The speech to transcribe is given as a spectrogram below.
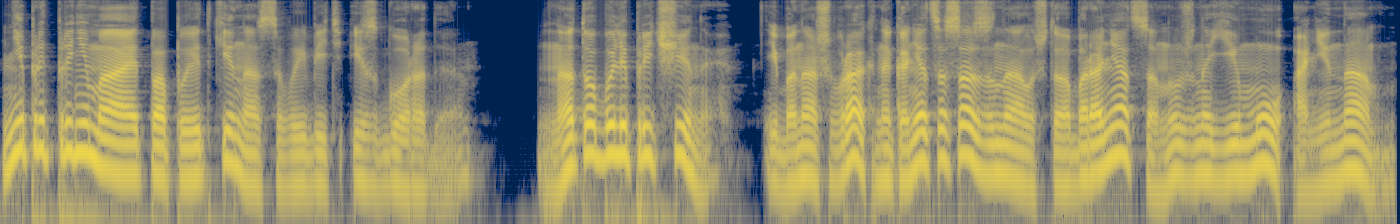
не предпринимает попытки нас выбить из города. На то были причины, ибо наш враг наконец осознал, что обороняться нужно ему, а не нам,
